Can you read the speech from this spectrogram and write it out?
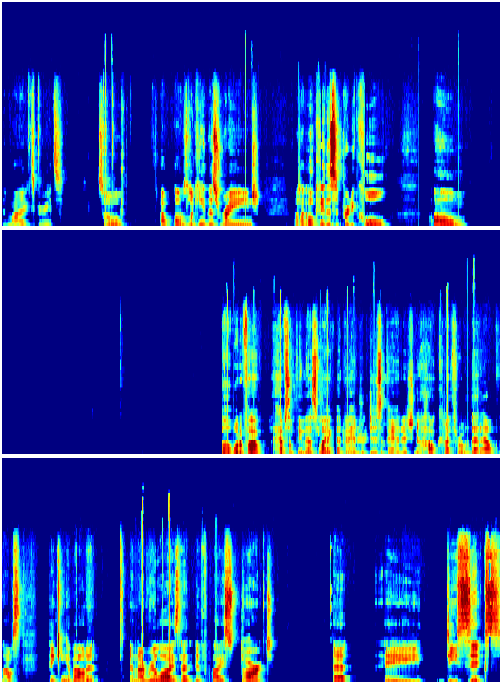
in my experience. So I, I, was looking at this range. I was like, okay, this is pretty cool. Um, but what if I have something that's like advantage or disadvantage? You know, how could I throw that out? And I was thinking about it, and I realized that if I start at a D6,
